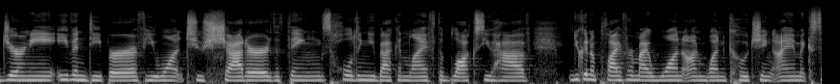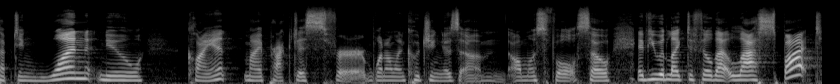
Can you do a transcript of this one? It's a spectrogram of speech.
journey even deeper, if you want to shatter the things holding you back in life, the blocks you have, you can apply for my one on one coaching. I am accepting one new client. My practice for one on one coaching is um, almost full. So if you would like to fill that last spot,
